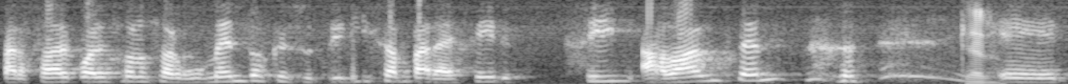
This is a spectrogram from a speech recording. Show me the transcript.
para saber cuáles son los argumentos que se utilizan para decir sí avancen. eh,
